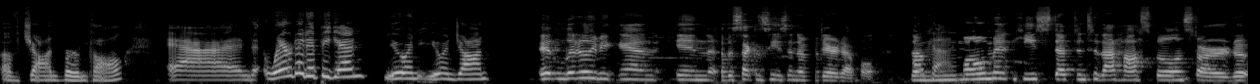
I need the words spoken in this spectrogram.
of Jon Bernthal. And where did it begin? You and you and Jon. It literally began in the second season of Daredevil. The Okay. moment he stepped into that hospital and started,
